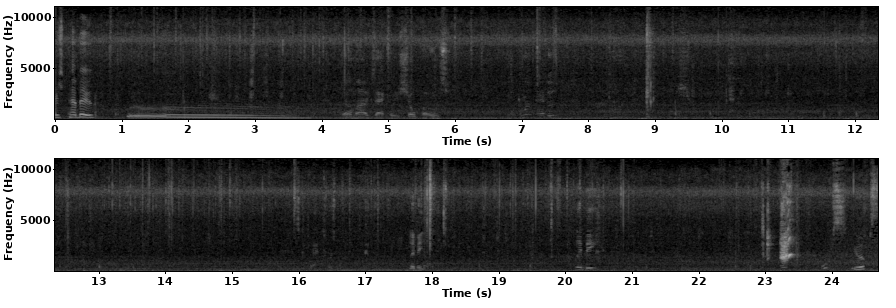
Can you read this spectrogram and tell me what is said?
Here's Pabu. Ooh. Well, not exactly a show pose. Come on, Taboo. Let's go back towards Mom. Come on. Libby. Libby. Oops. Oops.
